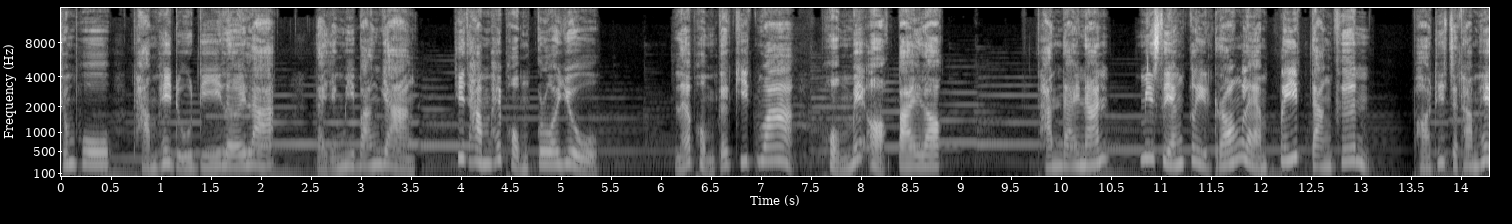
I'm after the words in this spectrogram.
ชมพูทำให้ดูดีเลยละ แต่ยังมีบางอย่างที่ทำให้ผมกลัวอยู่ และผมก็คิดว่า ผมไม่ออกไปหรอก ทันใดนั้นมีเสียงกรีดร้องแหลมปรี๊ดดังขึ้น พอที่จะทำให้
